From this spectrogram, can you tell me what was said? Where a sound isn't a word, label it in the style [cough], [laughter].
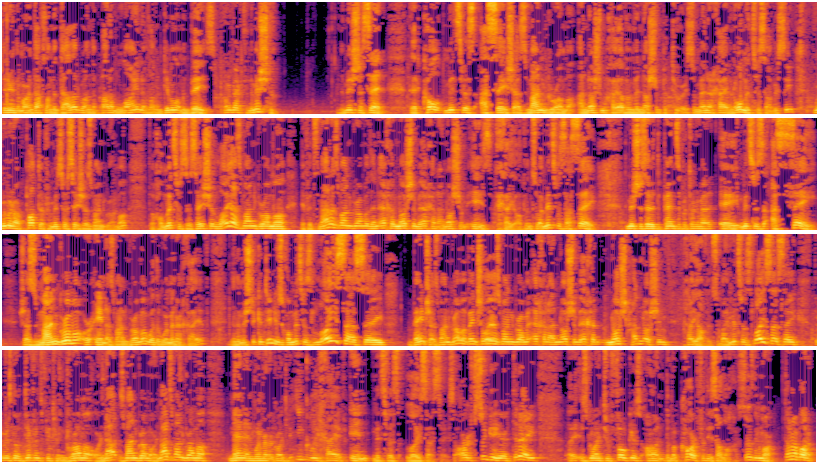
Continuing the Mar Daf Lamed Dalad, we're on the bottom line of Lamed Gimel Lamed Beis. Going back to the Mishnah. The Mishnah said that kol mitzvahs asay shazman groma anoshim chayavim v'noshim paturi. So men are chayav in all mitzvahs, obviously. Women are potter for mitzvah asay shazman groma. The chol mitzvahs asay shelo yazman groma. If it's not azman groma, then echad noshim ve'echad anoshim is chayav. And so by mitzvahs asay, the Mishnah said it depends if we're talking about a mitzvahs asay shazman groma or ein azman groma, whether women are chayav. And the Mishnah continues, chol mitzvahs lo yisasay echad ve'echad nosh hanoshim chayav. So by mitzvahs loisa say there is no difference between grama or not zman grama or not zman grama. Men and women are going to be equally chayiv in mitzvahs loisa say. So our sugya here today uh, is going to focus on the makor for these halachas. Says the Gemara. Tanar bottom.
